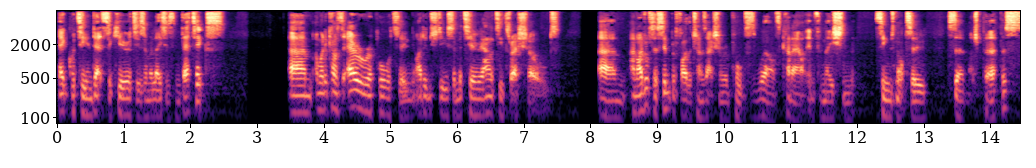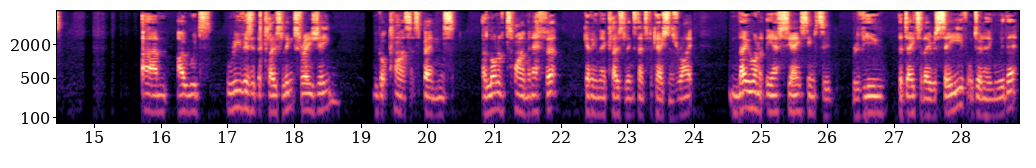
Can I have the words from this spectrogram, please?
equity and debt securities and related synthetics. Um, and when it comes to error reporting, I'd introduce a materiality threshold. Um, and I'd also simplify the transaction reports as well to cut out information that seems not to serve much purpose. Um, I would revisit the close links regime. We've got clients that spend a lot of time and effort getting their close links notifications right. No one at the FCA seems to review the data they receive or do anything with it.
